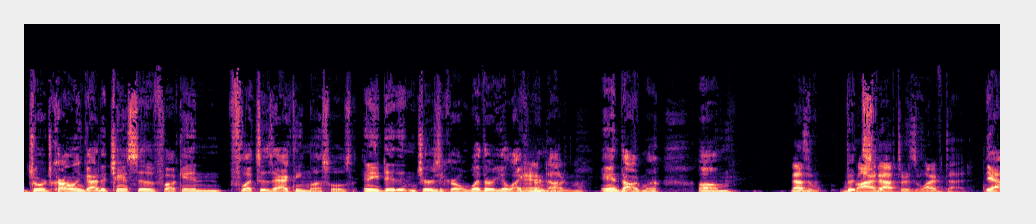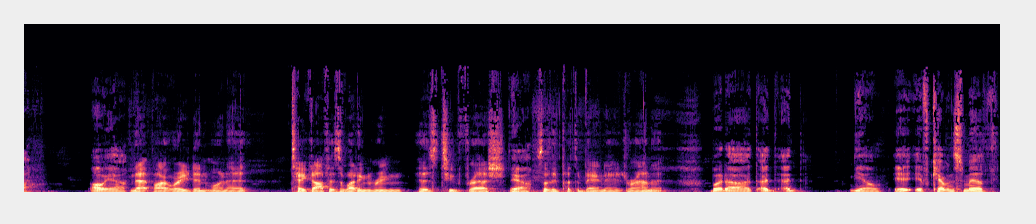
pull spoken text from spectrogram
George Carlin got a chance to fucking flex his acting muscles, and he did it in Jersey Girl, whether you like it or And not, Dogma. and Dogma. Um, That was right after his wife died. yeah. Oh yeah. That part where he didn't want to take off his wedding ring is too fresh. Yeah. So they put the bandage around it. But uh, I, I, you know, if Kevin Smith,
